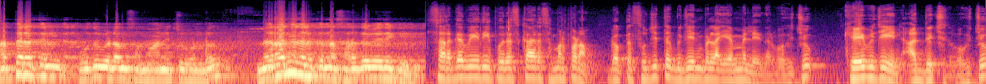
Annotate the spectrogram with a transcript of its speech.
അത്തരത്തിൽ പൊതുവിടം സമ്മാനിച്ചുകൊണ്ട് നിറഞ്ഞു നിൽക്കുന്ന സർഗവേദിക്ക് സർഗവേദി പുരസ്കാര സമർപ്പണം doctor Sujith Vijayanpillai M L A നിർവഹിച്ചു. കെ. വിജയൻ അധ്യക്ഷത വഹിച്ചു.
